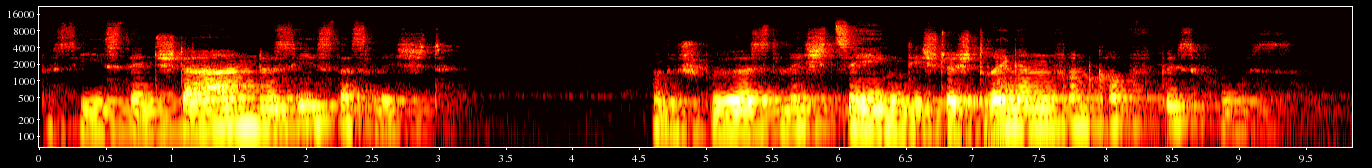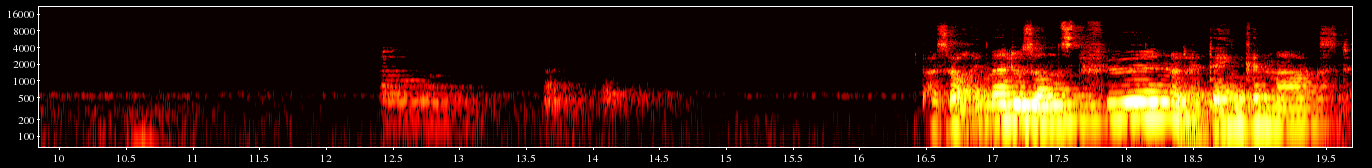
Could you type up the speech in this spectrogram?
Du siehst den Stern, du siehst das Licht und du spürst Lichtsegen dich durchdringen von Kopf bis Fuß. Was auch immer du sonst fühlen oder denken magst,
